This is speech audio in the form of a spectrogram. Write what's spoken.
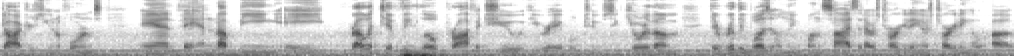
Dodgers uniforms. And they ended up being a relatively low profit shoe if you were able to secure them. There really was only one size that I was targeting. I was targeting uh,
